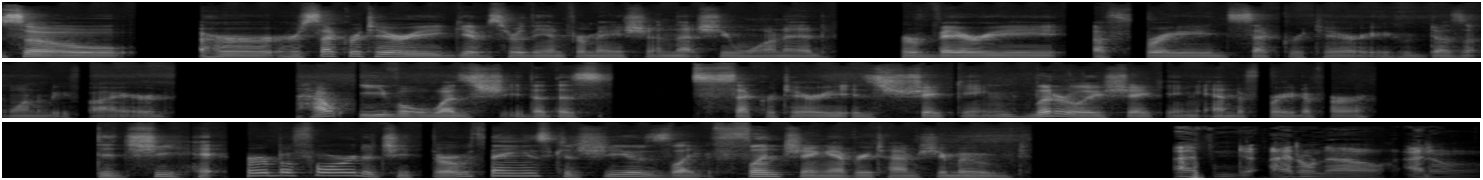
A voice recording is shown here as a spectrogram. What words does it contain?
so her her secretary gives her the information that she wanted her very afraid secretary who doesn't want to be fired how evil was she that this secretary is shaking, literally shaking and afraid of her. Did she hit her before? Did she throw things? Because she was like flinching every time she moved. I've n- I don't know. I don't.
